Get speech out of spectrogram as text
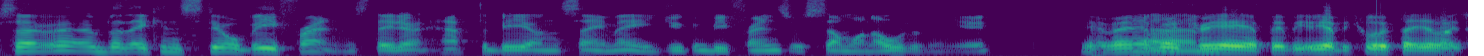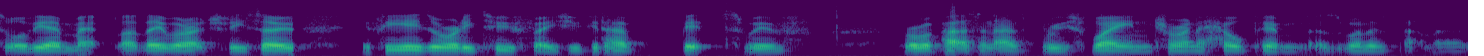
so, uh, but they can still be friends. They don't have to be on the same age. You can be friends with someone older than you. Yeah, very, very Um, true. Yeah, yeah, but yeah, it'd be cool if they like sort of yeah met like they were actually. So if he is already Two Face, you could have bits with Robert Pattinson as Bruce Wayne trying to help him as well as Batman,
